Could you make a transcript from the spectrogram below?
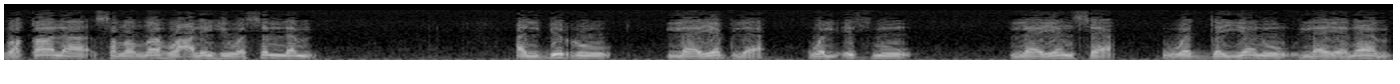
وقال صلى الله عليه وسلم البر لا يبلى والإثم لا ينسى والديان لا ينام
